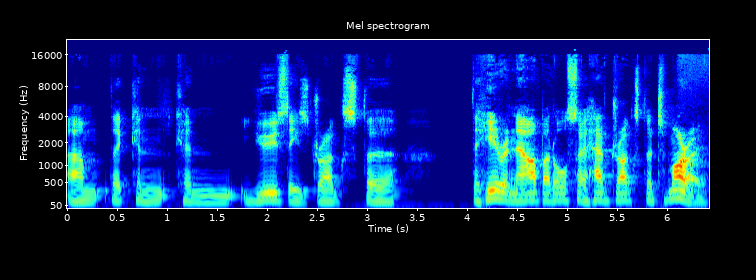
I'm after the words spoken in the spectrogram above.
um, that can can use these drugs for the here and now, but also have drugs for tomorrow.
